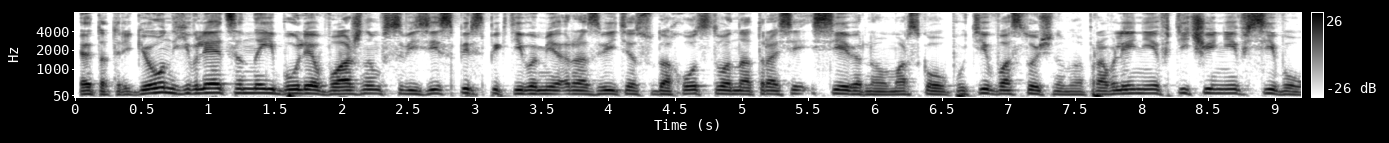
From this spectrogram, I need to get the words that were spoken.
Этот регион является наиболее важным в связи с перспективами развития судоходства на трассе Северного морского пути в восточном направлении в течение всего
